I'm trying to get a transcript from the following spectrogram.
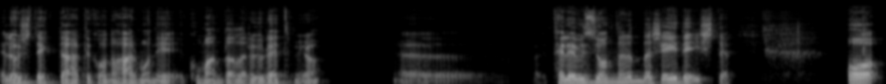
E, Logitech de artık onu Harmony kumandaları üretmiyor. Eee, televizyonların da şeyi değişti. O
